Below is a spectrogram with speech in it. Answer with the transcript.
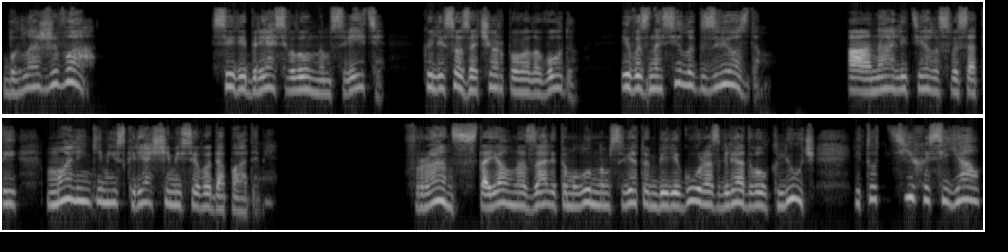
была жива. Серебрясь в лунном свете, колесо зачерпывало воду и возносило к звездам, а она летела с высоты маленькими искрящимися водопадами. Франц стоял на залитом лунным светом берегу, разглядывал ключ, и тот тихо сиял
